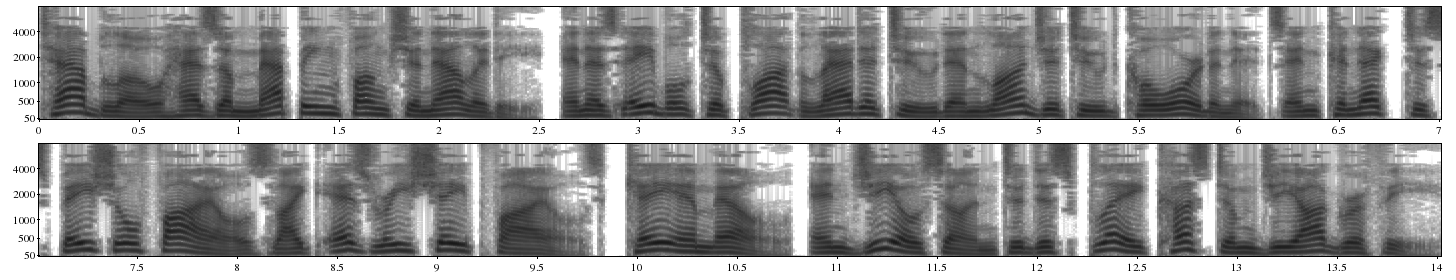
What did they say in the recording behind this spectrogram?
Tableau has a mapping functionality, and is able to plot latitude and longitude coordinates and connect to spatial files like Esri shapefiles, KML, and GeoJSON to display custom geography.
